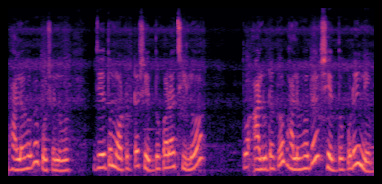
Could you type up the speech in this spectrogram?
ভালোভাবে কষে নেব। যেহেতু মটরটা সেদ্ধ করা ছিল, তো আলুটাকেও ভালোভাবে সেদ্ধ করেই নেব।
